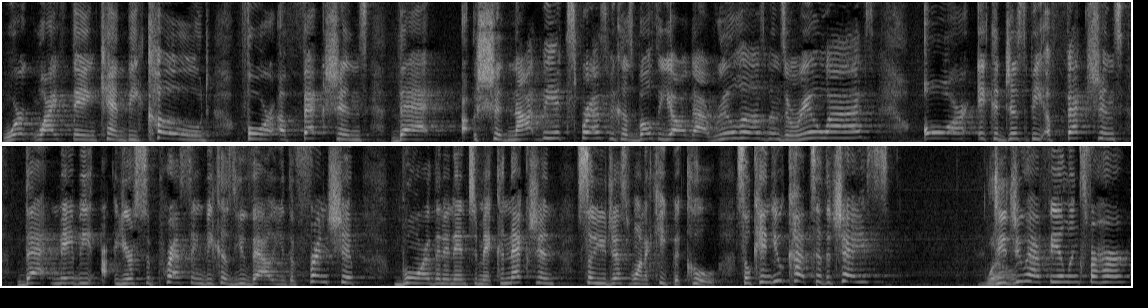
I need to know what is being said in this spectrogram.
work wife thing can be code for affections that should not be expressed because both of y'all got real husbands and real wives. Or it could just be affections that maybe you're suppressing because you value the friendship more than an intimate connection, so you just want to keep it cool. So, can you cut to the chase? well. Did you have feelings for her?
